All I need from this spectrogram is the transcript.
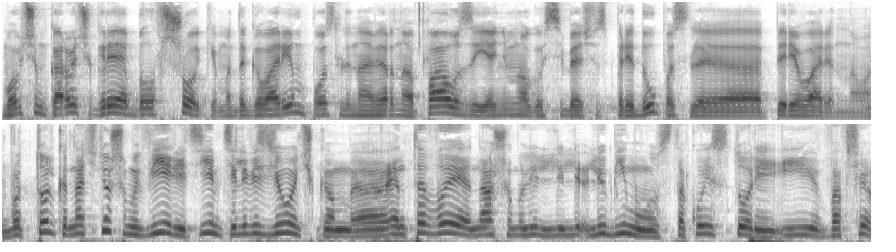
В общем, короче говоря, я был в шоке. Мы договорим после, наверное, паузы. Я немного в себя сейчас приду после э, переваренного. Вот только начнешь им верить, им, телевизионщикам, э, НТВ, нашему лю- лю- любимому, с такой историей, и во, все,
